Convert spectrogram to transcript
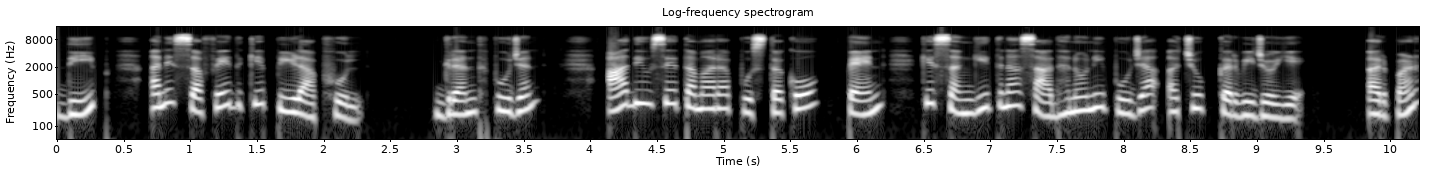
દીપ અને સફેદ કે પીળા ફૂલ. ગ્રંથપૂજન. આ દિવસે તમારા પુસ્તકો, પેન કે સંગીતના સાધનોની પૂજા અચૂક કરવી જોઈએ. અર્પણ.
